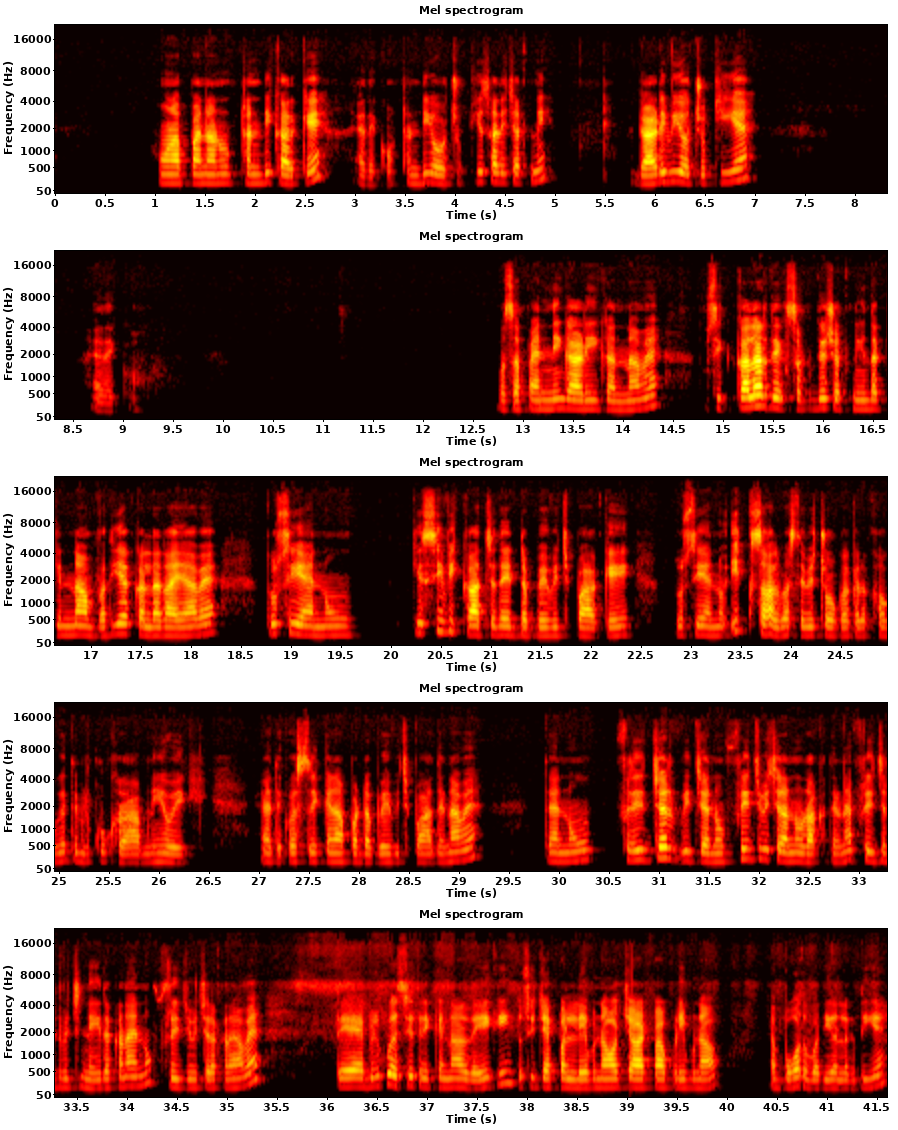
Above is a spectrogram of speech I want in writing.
ਹੁਣ ਆਪਾਂ ਇਹਨਾਂ ਨੂੰ ਠੰਡੀ ਕਰਕੇ, ਇਹ ਦੇਖੋ, ਠੰਡੀ ਹੋ ਚੁੱਕੀ ਹੈ ਸਾਡੀ ਚਟਨੀ। ਗਾੜੀ ਵੀ ਹੋ ਚੁੱਕੀ ਹੈ। ਇਹ ਦੇਖੋ। ਬਸ ਆਪਾਂ ਇੰਨੀ ਗਾੜੀ ਕਰਨਾ ਵੈ। ਤੁਸੀਂ ਕਲਰ ਦੇਖ ਸਕਦੇ ਹੋ ਚਟਨੀ ਦਾ ਕਿੰਨਾ ਵਧੀਆ ਕਲਰ ਆਇਆ ਵੈ। ਤੁਸੀਂ ਇਹਨੂੰ ਕਿਸੇ ਵੀ ਕੱਚ ਦੇ ਡੱਬੇ ਵਿੱਚ ਪਾ ਕੇ ਤੁਸੀਂ ਇਹਨੂੰ 1 ਸਾਲ ਵਾਸਤੇ ਵੀ ਸਟੋਰ ਕਰਕੇ ਰੱਖੋਗੇ ਤੇ ਬਿਲਕੁਲ ਖਰਾਬ ਨਹੀਂ ਹੋਏਗੀ। ਇਹ ਦੇਖੋ ਇਸ ਤਰੀਕੇ ਨਾਲ ਆਪਾਂ ਡੱਬੇ ਵਿੱਚ ਪਾ ਦੇਣਾ ਵੈ। ਤੇ ਇਹਨੂੰ ਫ੍ਰੀਜ਼ਰ ਵਿੱਚ ਇਹਨੂੰ ਫ੍ਰਿਜ ਵਿੱਚ ਇਹਨੂੰ ਰੱਖ ਦੇਣਾ ਫ੍ਰੀਜ਼ਰ ਵਿੱਚ ਨਹੀਂ ਰੱਖਣਾ ਇਹਨੂੰ ਫ੍ਰਿਜ ਵਿੱਚ ਰੱਖਣਾ ਵੈ। ਤੇ ਬਿਲਕੁਲ ਇਸੇ ਤਰੀਕੇ ਨਾਲ ਰਹੇਗੀ। ਤੁਸੀਂ ਚਾਹੇ ਪੱਲੇ ਬਣਾਓ, ਚਾਟ ਪਾਪੜੀ ਬਣਾਓ, ਇਹ ਬਹੁਤ ਵਧੀਆ ਲੱਗਦੀ ਹੈ।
